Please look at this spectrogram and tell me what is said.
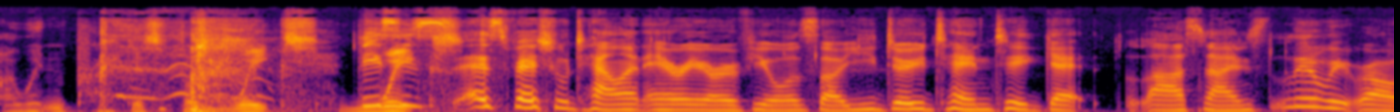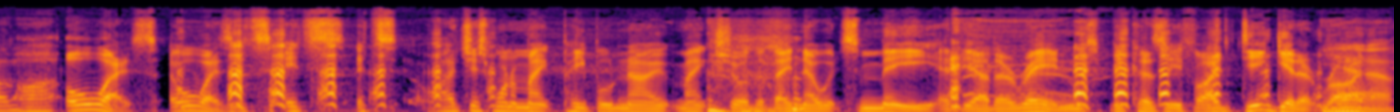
I went and practiced for weeks. This weeks. is a special talent area of yours, though. You do tend to get last names a little bit wrong. Oh, always, always. It's, it's, it's. I just want to make people know, make sure that they know it's me at the other end, because if I did get it right, Yeah.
